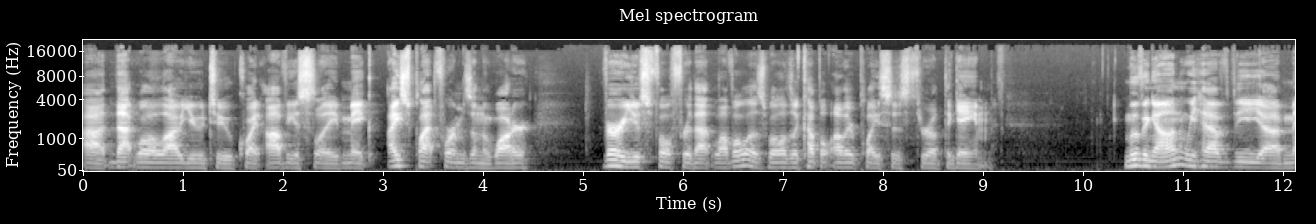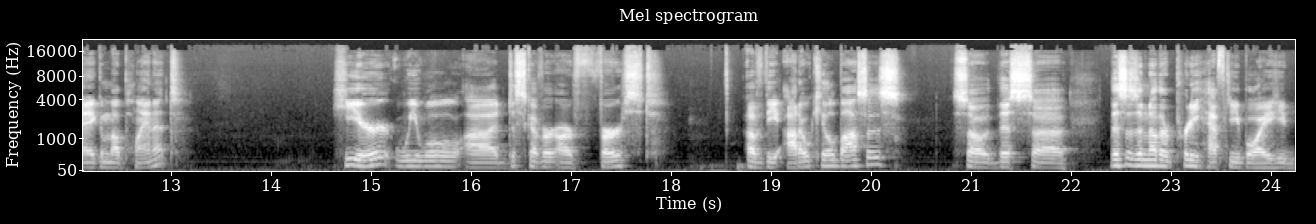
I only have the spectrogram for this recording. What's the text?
uh, that will allow you to quite obviously make ice platforms in the water. Very useful for that level, as well as a couple other places throughout the game. Moving on, we have the uh, Magma Planet. Here, we will uh, discover our first of the auto kill bosses. So this uh, this is another pretty hefty boy. He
